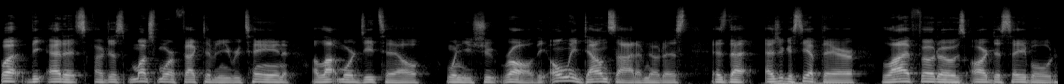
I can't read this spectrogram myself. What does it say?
but the edits are just much more effective and you retain a lot more detail when you shoot raw. The only downside I've noticed is that as you can see up there, live photos are disabled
